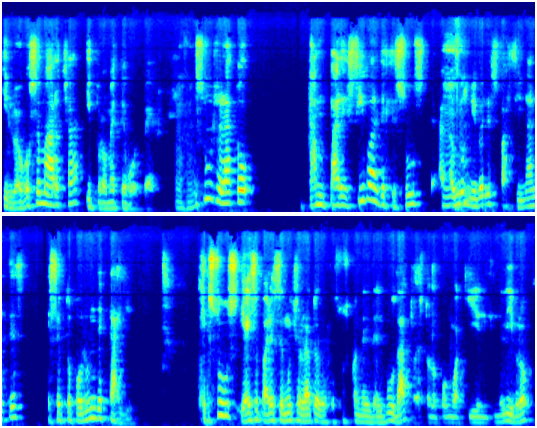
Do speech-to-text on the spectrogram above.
y luego se marcha y promete volver. Es un relato tan parecido al de Jesús, a unos niveles fascinantes, excepto por un detalle. Jesús, y ahí se parece mucho el relato de Jesús con el del Buda, todo esto lo pongo aquí en el libro,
